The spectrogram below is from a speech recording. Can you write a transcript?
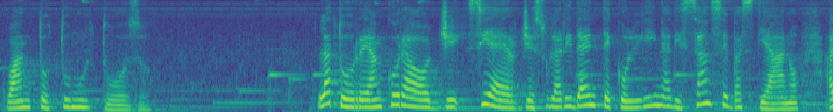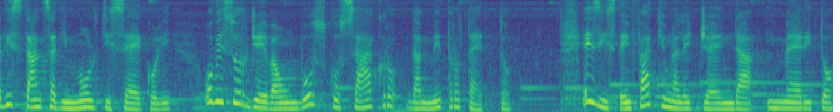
quanto tumultuoso. La torre ancora oggi si erge sulla ridente collina di San Sebastiano, a distanza di molti secoli, ove sorgeva un bosco sacro da me protetto. Esiste infatti una leggenda in merito,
